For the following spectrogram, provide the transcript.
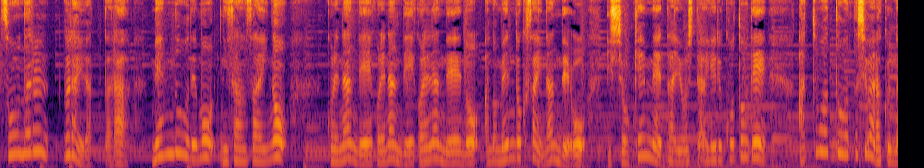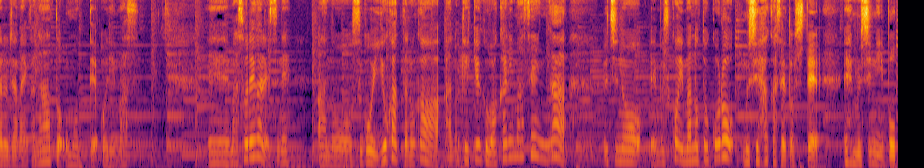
そうなるぐらいだったら面倒でも23歳のこれなんでこれなんでこれなんでのあの面倒くさいなんでを一生懸命対応してあげることで後々私は楽になるんじゃないかなと思っております。えー、まあ、それがですねあのすごい良かったのかはあの結局分かりませんがうちの息子は今のところ虫博士として 虫に没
